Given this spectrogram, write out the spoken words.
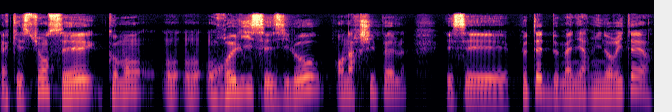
la question, c'est comment on, relie ces îlots en archipels. Et c'est peut-être de manière minoritaire,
